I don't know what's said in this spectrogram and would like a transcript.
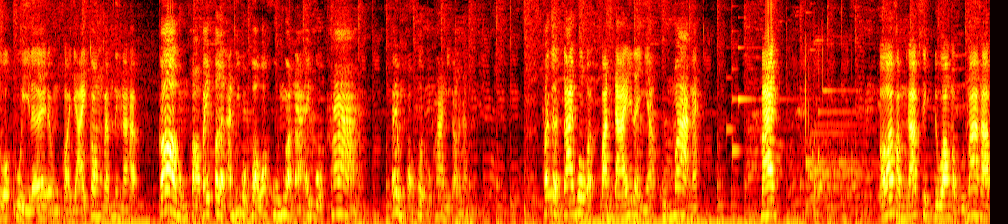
ตัวกุยเลยเดี๋ยวผมขอย้ายกล้องแป๊บนึงนะครับ ก็ผมขอไปเปิดอันที่ผมบอกว่าคุ้มก่อนนะไอ้บวกห้าเอ้ยผมขอเปิดบวกห้านี้ก่อนแล้วกันถ้าเกิดได้พวกแบบฟันไดอะไรอย่างเงี้ยคุ้มมากนะ ไปอ๋อขอบคุณครับสิบดวงขอบคุณมากครับ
